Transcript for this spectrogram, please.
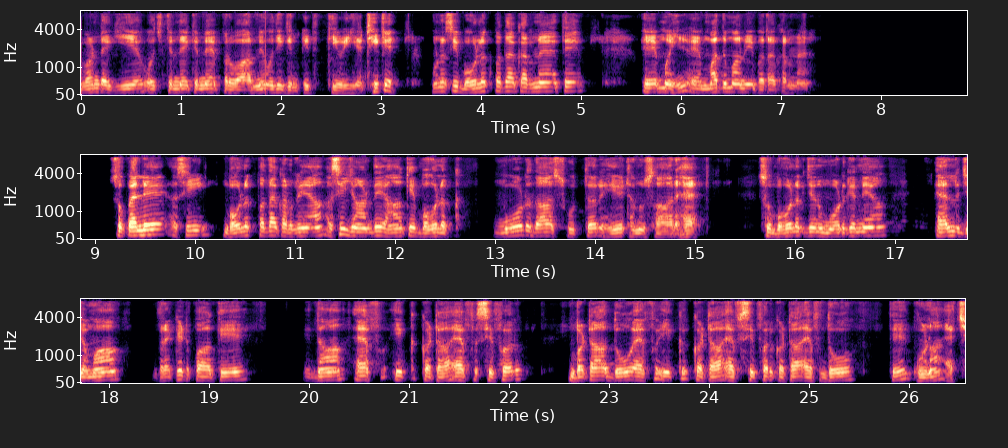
ਵੰਡ ਹੈਗੀ ਹੈ, ਉਹ 'ਚ ਕਿੰਨੇ ਕਿੰਨੇ ਪਰਿਵਾਰ ਨੇ, ਉਹਦੀ ਗਿਣਤੀ ਦਿੱਤੀ ਹੋਈ ਹੈ, ਠੀਕ ਹੈ? ਹੁਣ ਅਸੀਂ ਬਹੁਲਕ ਪਤਾ ਕਰਨਾ ਹੈ ਤੇ ਇਹ ਮਹੀ ਮੱਧਮਾਨ ਵੀ ਪਤਾ ਕਰਨਾ ਹੈ। ਸੋ ਪਹਿਲੇ ਅਸੀਂ ਬਹੁਲਕ ਪਤਾ ਕਰਦੇ ਹਾਂ, ਅਸੀਂ ਜਾਣਦੇ ਹਾਂ ਕਿ ਬਹੁਲਕ ਮੋੜ ਦਾ ਸੂਤਰ ਹੇਠ ਅਨੁਸਾਰ ਹੈ। ਸੋ ਬਹੁਲਕ ਜਿਹਨੂੰ ਮੋਡ ਕਹਿੰਦੇ ਆ, L ਜਮਾ ਬ੍ਰੈਕਟ ਪਾ ਕੇ ਇਦਾਂ F1 ਘਟਾ F0 ਬਟਾ 2F1 ਘਟਾ F0 ਘਟਾ F2 ਤੇ ਗੁਣਾ H,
